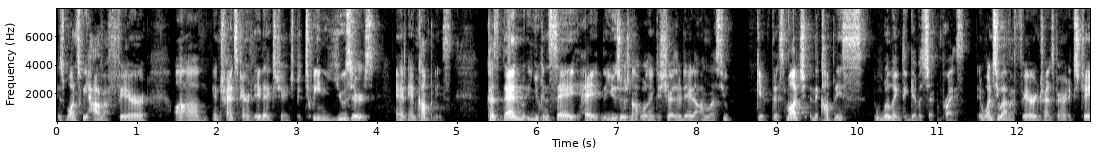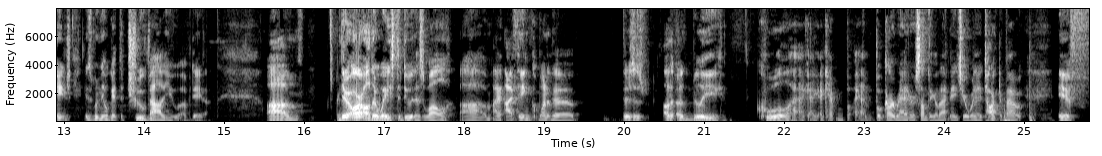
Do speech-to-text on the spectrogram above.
is once we have a fair um, and transparent data exchange between users and, and companies. Because then you can say, hey, the user is not willing to share their data unless you give this much and the company's willing to give a certain price. And once you have a fair and transparent exchange is when you'll get the true value of data. Um, there are other ways to do it as well. Um, I, I, think one of the there's this a, really cool I, I, can't a book i read or something of that nature where they talked about if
